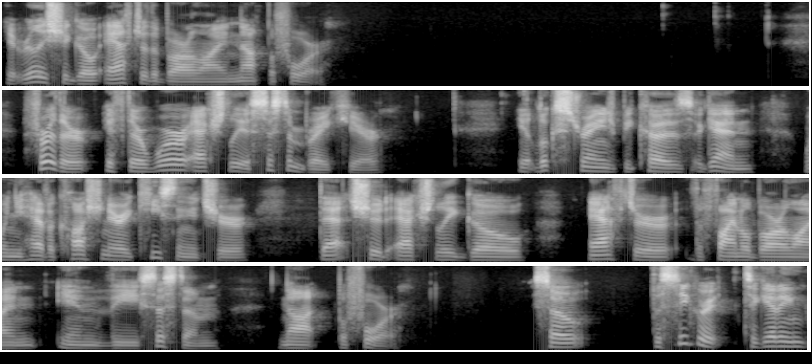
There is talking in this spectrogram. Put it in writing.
It really should go after the bar line, not before. Further, if there were actually a system break here, it looks strange because, again, when you have a cautionary key signature, that should actually go after the final bar line in the system, not before. So the secret to getting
